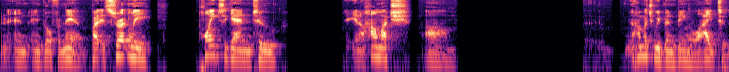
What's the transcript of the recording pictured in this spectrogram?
and and go from there. But it certainly points again to you know how much um, how much we've been being lied to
